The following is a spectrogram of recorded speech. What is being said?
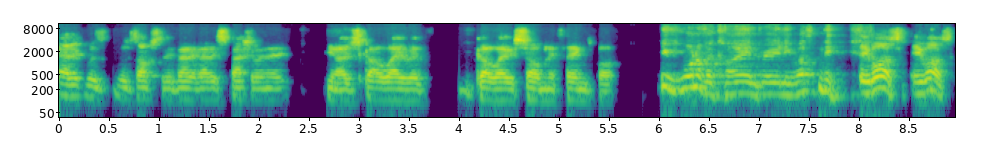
Eric was was obviously very, very special, and it, you know, just got away with got away with so many things. But he was one of a kind, really, wasn't he? He was. He was.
